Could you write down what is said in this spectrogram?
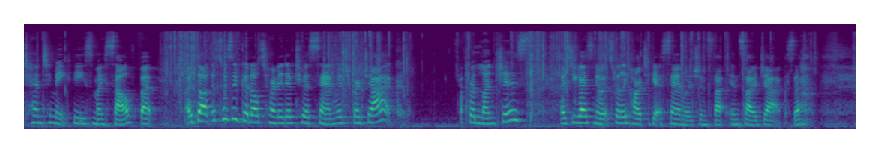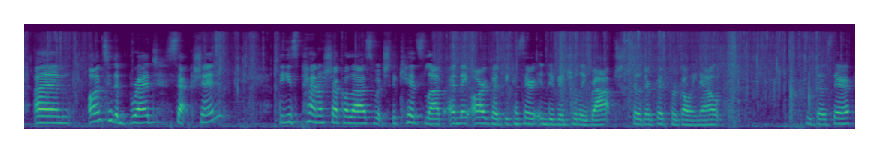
tend to make these myself, but I thought this was a good alternative to a sandwich for Jack for lunches. As you guys know, it's really hard to get a sandwich inside, Jack. So um, on to the bread section. These pain au chocolats, which the kids love, and they are good because they're individually wrapped, so they're good for going out. Put those there.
